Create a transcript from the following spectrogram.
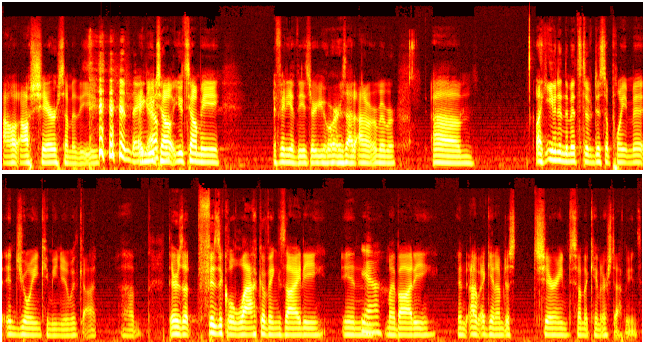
I'll I'll share some of these, and you you go tell you tell me if any of these are yours. I, I don't remember. Um, like even in the midst of disappointment, enjoying communion with God. Um, there's a physical lack of anxiety in Yeah. my body, and um, again, I'm just sharing some that came in our staff meetings.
